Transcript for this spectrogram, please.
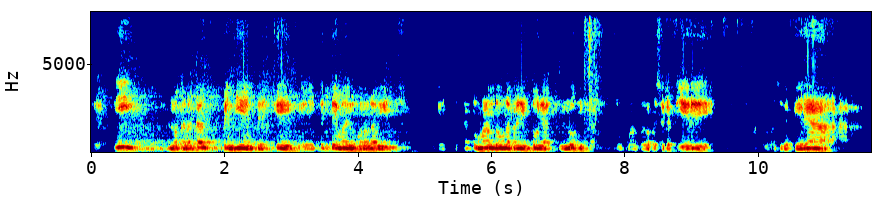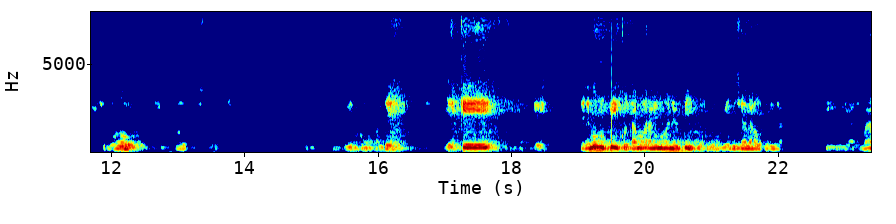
Eh, y lo que no están pendientes es que eh, este tema del coronavirus eh, está tomando una trayectoria lógica en cuanto a lo que se refiere, a, lo que se refiere a, modo, a su modo de como pandemia. Y es que tenemos un pico, estamos ahora mismo en el pico, como bien decían las autoridades. Y además,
